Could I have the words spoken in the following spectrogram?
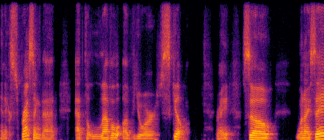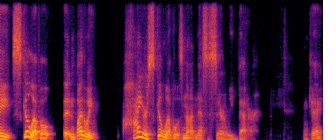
And expressing that at the level of your skill, right? So when I say skill level, and by the way, higher skill level is not necessarily better. Okay.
